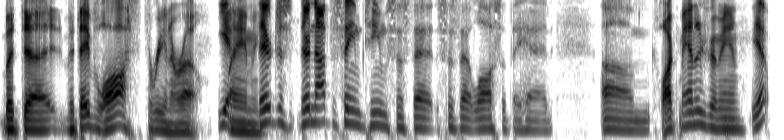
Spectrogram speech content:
but uh, but they've lost three in a row. Yeah, Miami. they're just they're not the same team since that since that loss that they had. Um, clock management, man. Yep.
